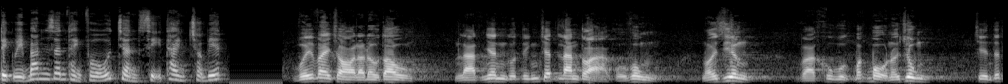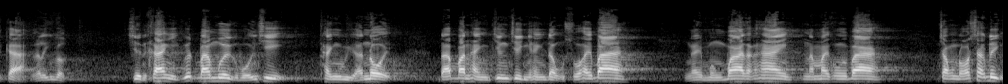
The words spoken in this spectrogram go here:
tịch Ủy ban dân thành phố Trần Sĩ Thanh cho biết. Với vai trò là đầu tàu, là hạt nhân có tính chất lan tỏa của vùng nói riêng và khu vực Bắc Bộ nói chung trên tất cả các lĩnh vực. Triển khai nghị quyết 30 của Bộ Chính trị, Thành ủy Hà Nội đã ban hành chương trình hành động số 23 ngày 3 tháng 2 năm 2023, trong đó xác định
